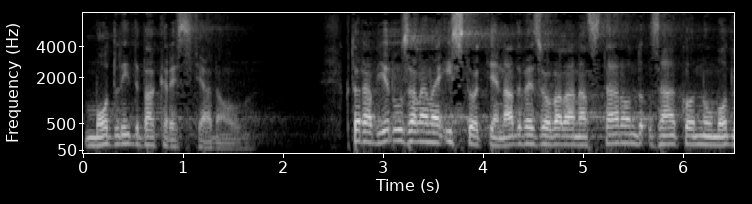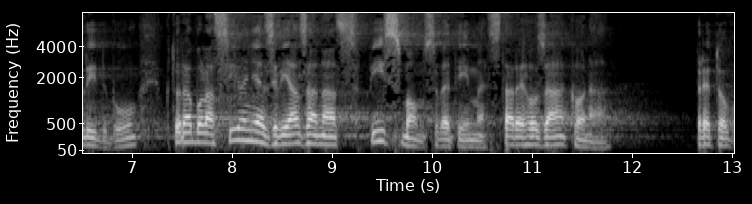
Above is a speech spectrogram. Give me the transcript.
modlitba kresťanov, ktorá v Jeruzaleme istotne nadvezovala na starozákonnú modlitbu, ktorá bola silne zviazaná s písmom svetým starého zákona preto v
